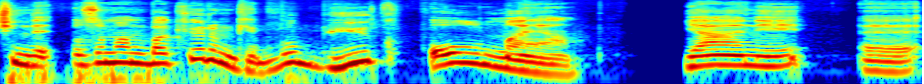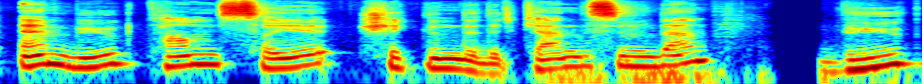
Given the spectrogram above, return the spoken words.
Şimdi o zaman bakıyorum ki bu büyük olmayan yani e, en büyük tam sayı şeklindedir. Kendisinden büyük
